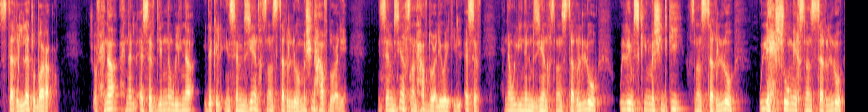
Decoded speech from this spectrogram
استغلات البراءة. شوف حنا حنا للأسف ديالنا ولينا إذا كان الإنسان مزيان خصنا نستغلوه ماشي نحافظوا عليه. الإنسان مزيان خصنا نحافظوا عليه ولكن للأسف حنا ولينا المزيان خصنا نستغلوه. واللي مسكين ماشي ذكي خصنا نستغلوه. واللي حشومي خصنا نستغلوه.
